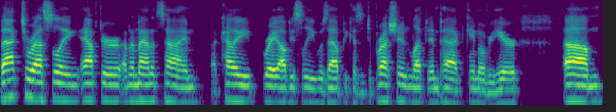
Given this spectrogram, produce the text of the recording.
back to wrestling after an amount of time. Uh, Kylie Rae obviously was out because of depression, left Impact, came over here. Um,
